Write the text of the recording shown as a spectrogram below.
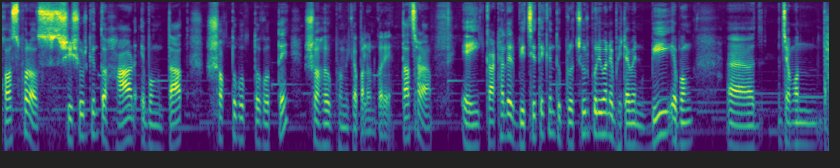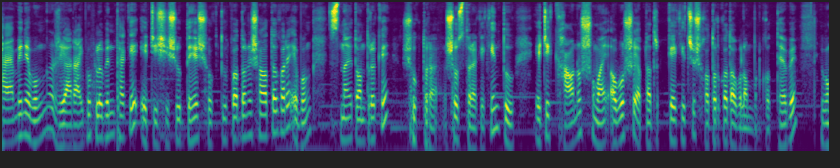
ফসফরাস শিশুর কিন্তু হাড় এবং দাঁত শক্তপোক্ত করতে সহায়ক ভূমিকা পালন করে। তাছাড়া এই কাঁঠালের বিচিতে কিন্তু প্রচুর পরিমাণে ভিটামিন বি এবং যেমন থায়ামিন এবং রাইবোফ্লোবিন থাকে, এটি শিশুর দেহে শক্তি উৎপাদনে সহায়তা করে এবং স্নায়ুতন্ত্রকে সুস্থ সুস্থ রাখে। কিন্তু এটি খাওয়ানোর সময় অবশ্যই আপনাদেরকে কিছু সতর্কতা অবলম্বন করতে হবে এবং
